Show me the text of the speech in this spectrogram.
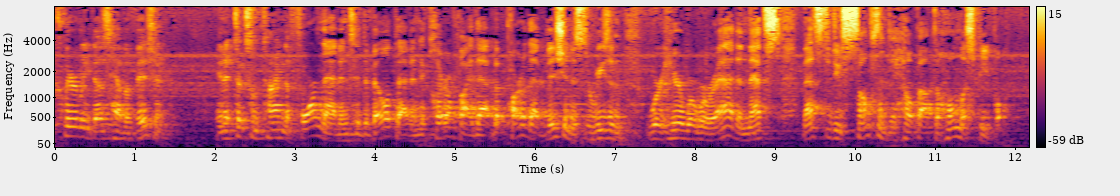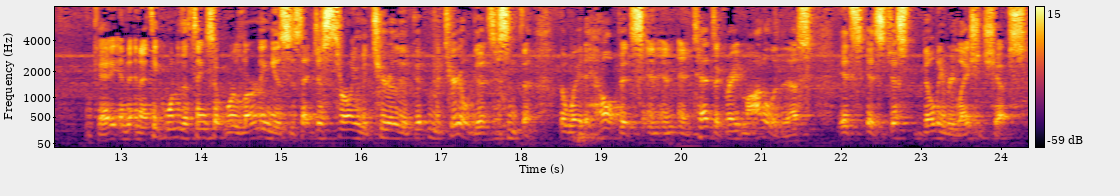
clearly does have a vision. And it took some time to form that and to develop that and to clarify that. But part of that vision is the reason we're here where we're at, and that's that's to do something to help out the homeless people. Okay, and, and I think one of the things that we're learning is, is that just throwing material material goods isn't the, the way to help. It's and, and, and Ted's a great model of this. It's it's just building relationships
